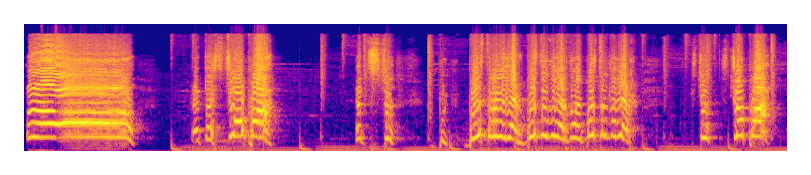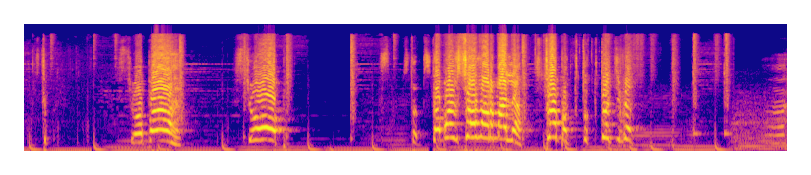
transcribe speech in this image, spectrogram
А -а -а! Это Степа! Это Степа! Быстро наверх! Быстро наверх! Давай, быстро наверх! Степа! Степа! Степ! С, с тобой все нормально! Степа, кто, кто тебя... Ах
